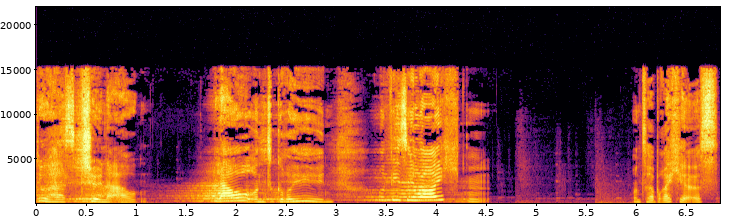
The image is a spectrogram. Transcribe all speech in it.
Du hast schöne Augen. Blau und grün. Und wie sie leuchten. Unterbreche es.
